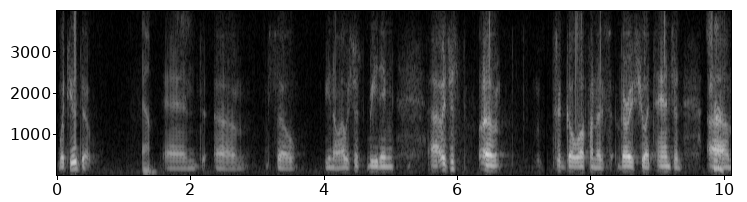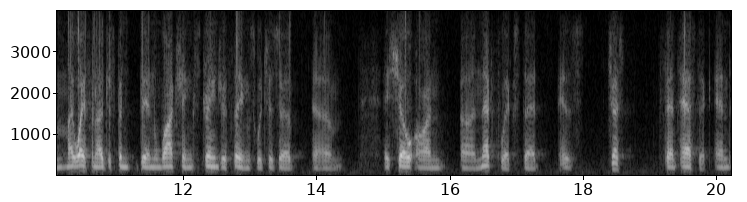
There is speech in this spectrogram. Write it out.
what you do. Yeah. And um, so you know, I was just reading. Uh, I was just uh, to go off on a very short tangent. Sure. Um, my wife and I have just been been watching Stranger Things, which is a um, a show on uh, Netflix that is just fantastic, and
